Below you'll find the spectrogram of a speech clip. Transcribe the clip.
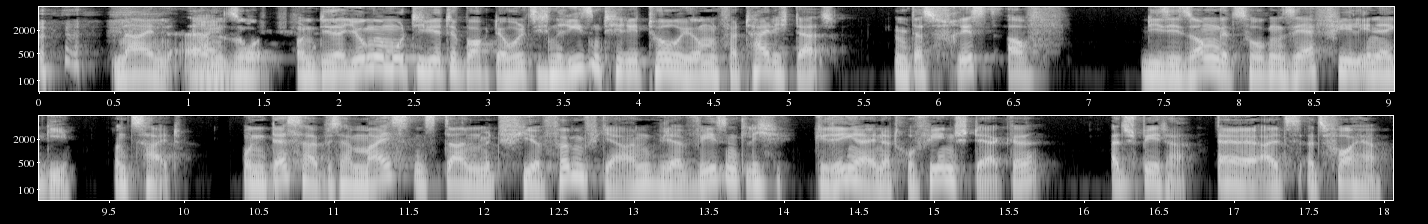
Nein, ähm, so. Und dieser junge, motivierte Bock, der holt sich ein Riesenterritorium und verteidigt das. Und das frisst auf die Saison gezogen sehr viel Energie und Zeit. Und deshalb ist er meistens dann mit vier, fünf Jahren wieder wesentlich geringer in der Trophäenstärke als später, äh, als, als vorher.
